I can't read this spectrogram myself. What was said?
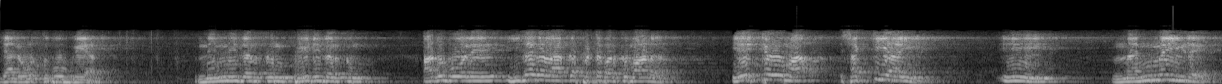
ഞാൻ ഓർത്തു പോവുകയാണ്. നിന്ദിതർക്കും പീഡിതർക്കും അതുപോലെ ഇരകളാക്കപ്പെട്ടവർക്കുമാണ് ഏറ്റവും ശക്തിയായി ഈ നന്മയുടെ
